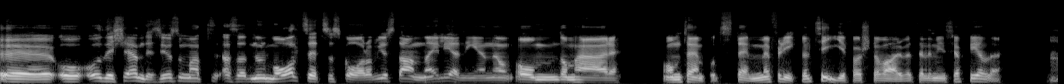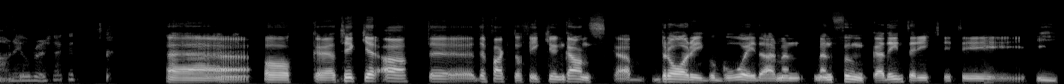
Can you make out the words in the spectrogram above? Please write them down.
Uh, och, och, det kändes ju som att alltså, normalt sett så ska de ju stanna i ledningen om, om de här om tempot stämmer för det gick väl tio första varvet eller minns jag fel där? Ja, det gjorde det säkert. Eh, och jag tycker att eh, de facto fick ju en ganska bra rygg att gå i där, men, men funkade inte riktigt i, i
